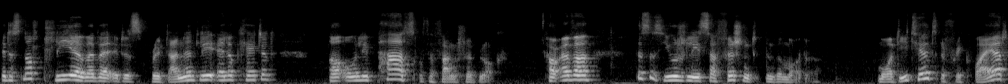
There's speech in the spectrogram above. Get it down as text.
it is not clear whether it is redundantly allocated or only parts of the functional block. However, this is usually sufficient in the model. More details, if required,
